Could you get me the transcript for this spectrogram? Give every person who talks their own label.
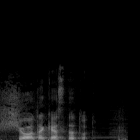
Speaker 1: Що таке статут?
